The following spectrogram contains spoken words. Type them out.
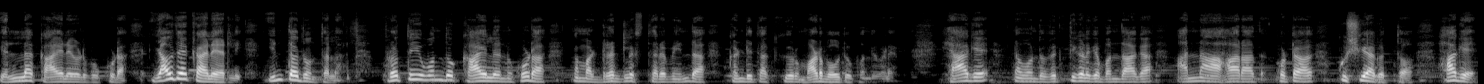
ಎಲ್ಲ ಕಾಯಿಲೆಗಳಿಗೂ ಕೂಡ. ಯಾವುದೇ ಕಾಯಿಲೆ ಇರಲಿ, ಇಂಥದ್ದು ಅಂತಲ್ಲ. ಪ್ರತಿಯೊಂದು ಕಾಯಿಲೆಯನ್ನು ಕೂಡ ನಮ್ಮ ಡ್ರಗ್ಲೆಸ್ ಥೆರಪಿಯಿಂದ ಖಂಡಿತ ಕ್ಯೂರ್ ಮಾಡಬಹುದು ಬಂಧುಗಳೇ. ಹೇಗೆ ನಾವೊಂದು ವ್ಯಕ್ತಿಗಳಿಗೆ ಬಂದಾಗ ಅನ್ನ, ಆಹಾರ ಕೊಟ್ಟ ಖುಷಿಯಾಗುತ್ತೋ ಹಾಗೆ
